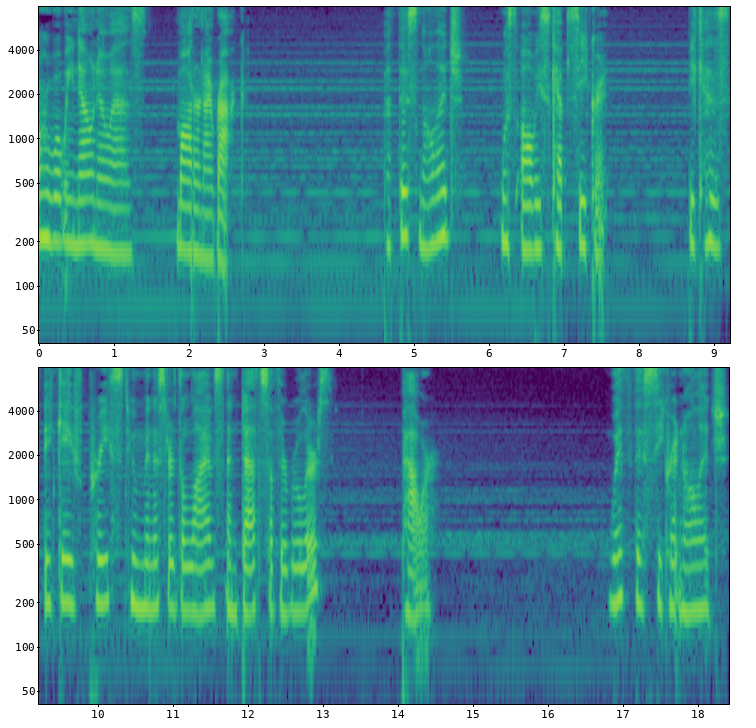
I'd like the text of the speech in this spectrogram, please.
or what we now know as modern Iraq. But this knowledge was always kept secret because it gave priests who ministered the lives and deaths of their rulers power. With this secret knowledge,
